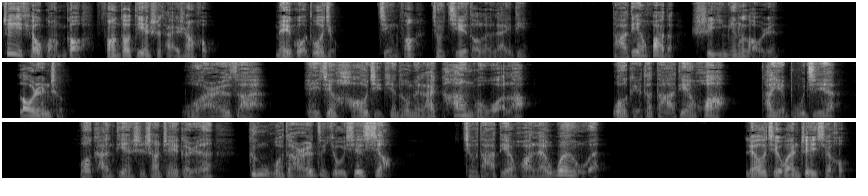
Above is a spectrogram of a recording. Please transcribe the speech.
这条广告放到电视台上后，没过多久，警方就接到了来电。打电话的是一名老人。老人称：“我儿子已经好几天都没来看过我了，我给他打电话，他也不接。我看电视上这个人跟我的儿子有些像，就打电话来问问。”了解完这些后，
